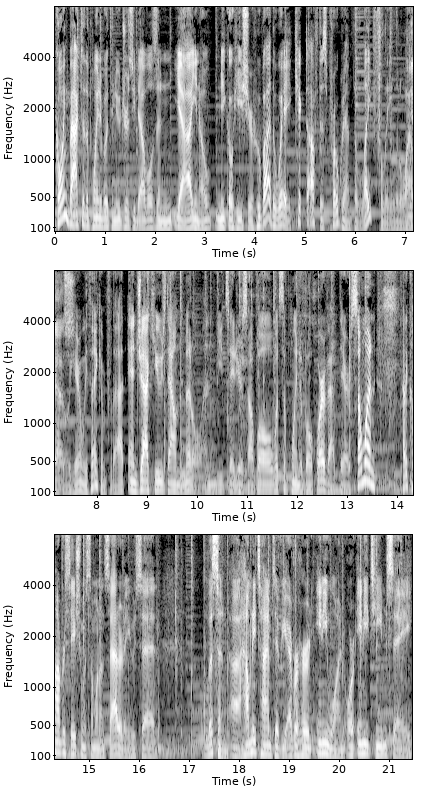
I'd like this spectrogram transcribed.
Going back to the point about the New Jersey Devils, and yeah, you know, Nico Hischier, who, by the way, kicked off this program delightfully a little while yes. ago here, and we thank him for that, and Jack Hughes down the middle. And you'd say to yourself, well, what's the point of Bo Horvat there? Someone had a conversation with someone on Saturday who said, listen, uh, how many times have you ever heard anyone or any team say,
